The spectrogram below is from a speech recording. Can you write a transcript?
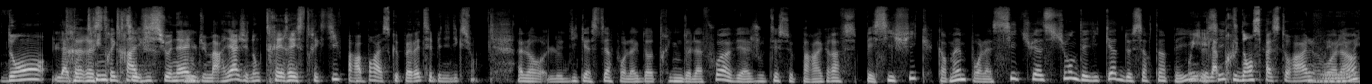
dans la doctrine traditionnelle mmh. du mariage et donc très restrictive par rapport à ce que peuvent être ces bénédictions. Alors, le dicaster pour la doctrine de la foi avait ajouté ce paragraphe spécifique quand même pour la situation délicate de certains pays. Oui, et la prudence pastorale. Voilà, oui,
